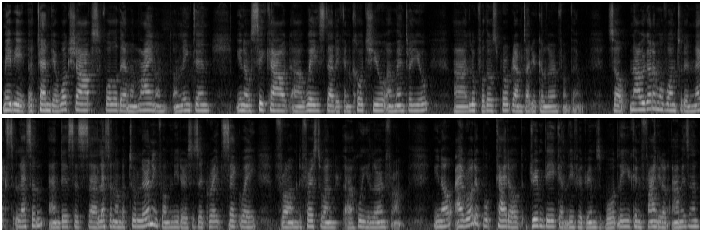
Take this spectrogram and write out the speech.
maybe attend their workshops, follow them online on, on LinkedIn, you know, seek out uh, ways that they can coach you and mentor you. Uh, look for those programs that you can learn from them. So now we're going to move on to the next lesson, and this is uh, lesson number two learning from leaders is a great segue from the first one, uh, who you learn from. You know, I wrote a book titled Dream Big and Live Your Dreams Boldly. You can find it on Amazon.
